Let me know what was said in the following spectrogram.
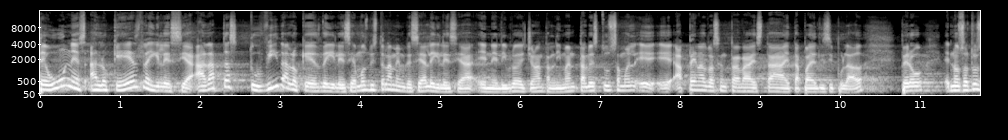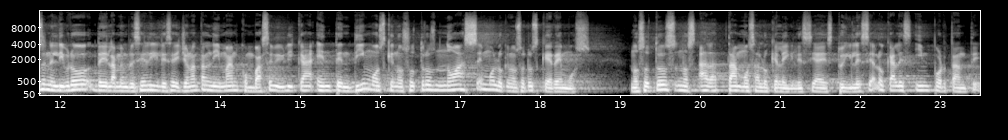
te unes a lo que es la iglesia, adaptas tu vida a lo que es la iglesia. Hemos visto la membresía de la iglesia en el libro de Jonathan Lehman. Tal vez tú, Samuel, eh, eh, apenas vas a entrar a esta etapa del discipulado, pero nosotros en el libro de la membresía de la iglesia de Jonathan Lehman, con base bíblica, entendimos que nosotros no hacemos lo que nosotros queremos. Nosotros nos adaptamos a lo que la iglesia es. Tu iglesia local es importante.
